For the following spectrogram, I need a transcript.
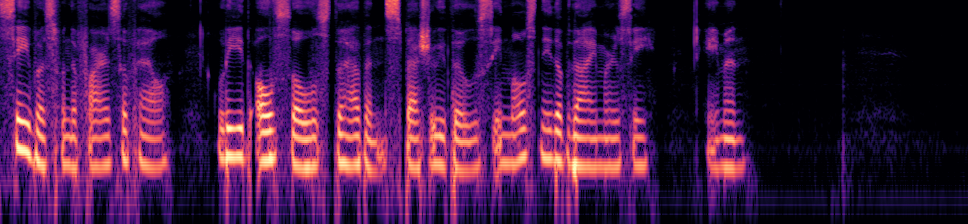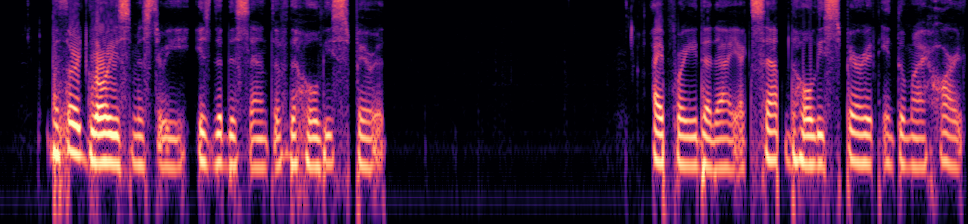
Save us from the fires of hell. Lead all souls to heaven, especially those in most need of thy mercy. Amen. The third glorious mystery is the descent of the Holy Spirit. I pray that I accept the Holy Spirit into my heart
